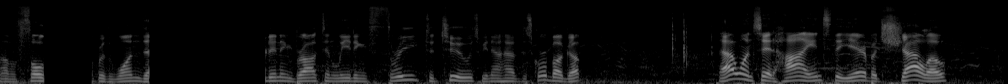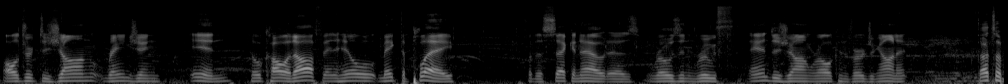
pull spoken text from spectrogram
We'll have a full with one down. Third inning, Brockton leading 3 to 2 as we now have the score bug up. That one's hit high into the air but shallow. Aldrich DeJong ranging in. He'll call it off and he'll make the play for the second out as Rosen, Ruth, and DeJong were all converging on it. That's a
